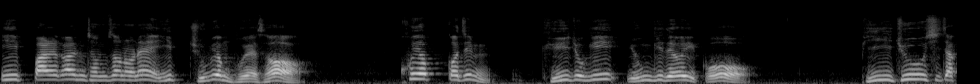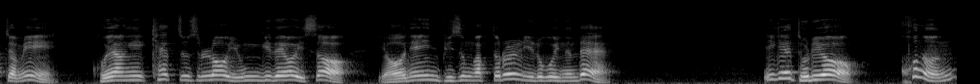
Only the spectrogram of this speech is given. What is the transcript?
이 빨간 점선원의 입 주변부에서 코옆 꺼짐, 귀족이 융기되어 있고 비주 시작점이 고양이 캣 수술로 융기되어 있어 연예인 비순각도를 이루고 있는데 이게 도리어 코는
